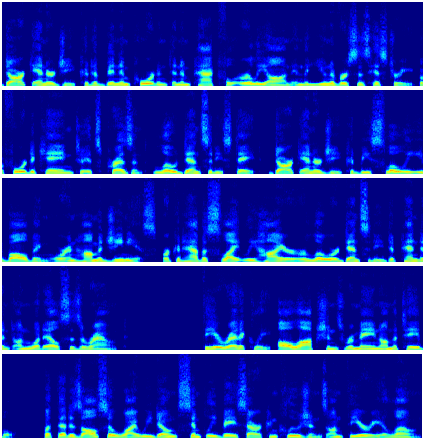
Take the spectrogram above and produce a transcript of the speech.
Dark energy could have been important and impactful early on in the universe's history before decaying to its present, low density state. Dark energy could be slowly evolving or inhomogeneous, or could have a slightly higher or lower density dependent on what else is around. Theoretically, all options remain on the table. But that is also why we don't simply base our conclusions on theory alone.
